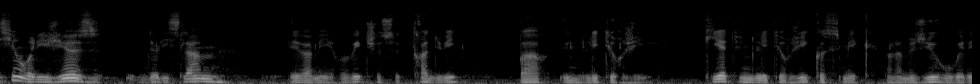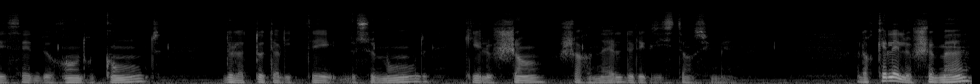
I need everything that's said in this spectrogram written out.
Religieuse de l'islam, Eva Meirovitch, se traduit par une liturgie, qui est une liturgie cosmique, dans la mesure où elle essaie de rendre compte de la totalité de ce monde qui est le champ charnel de l'existence humaine. Alors quel est le chemin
